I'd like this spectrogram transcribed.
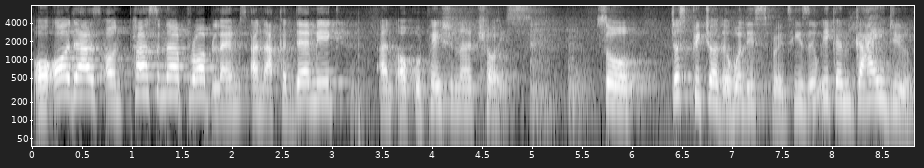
or others on personal problems and academic and occupational choice. So just picture the Holy Spirit. He's, he can guide you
